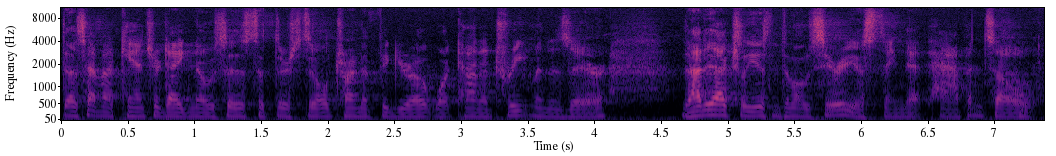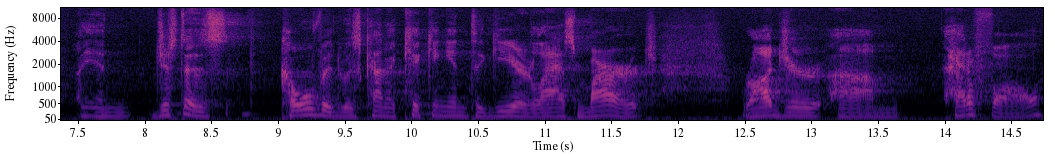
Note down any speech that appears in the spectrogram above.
does have a cancer diagnosis that they're still trying to figure out what kind of treatment is there. That actually isn't the most serious thing that happened. So, in just as COVID was kind of kicking into gear last March, Roger um, had a fall,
